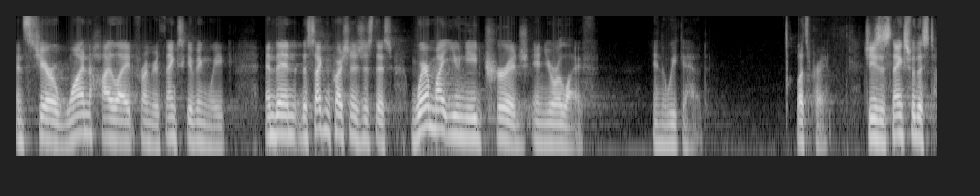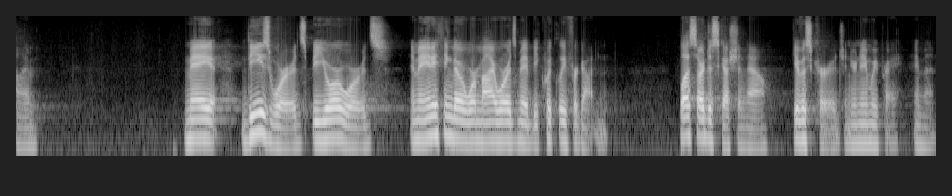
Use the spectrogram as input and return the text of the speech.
and share one highlight from your Thanksgiving week. And then the second question is just this Where might you need courage in your life in the week ahead? Let's pray. Jesus, thanks for this time. May these words be your words, and may anything that were my words may be quickly forgotten. Bless our discussion now. Give us courage. In your name we pray. Amen.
